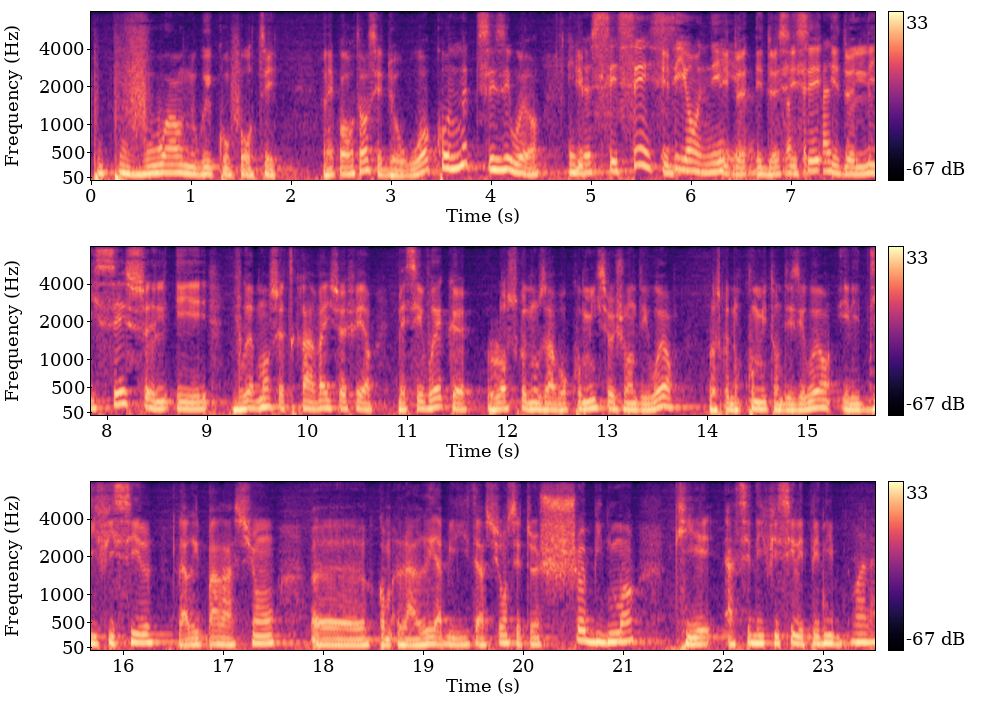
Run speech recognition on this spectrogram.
pour pouvoir nous réconforter. L'important, c'est de reconnaître ses erreurs. Et de cesser si on est, Et de, et de cesser et de laisser ce, et vraiment ce travail se faire. Mais c'est vrai que lorsque nous avons commis ce genre d'erreurs, lorsque nous commettons des erreurs, il est difficile, la réparation, euh, comme la réhabilitation, c'est un cheminement qui est assez difficile et pénible. Voilà.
